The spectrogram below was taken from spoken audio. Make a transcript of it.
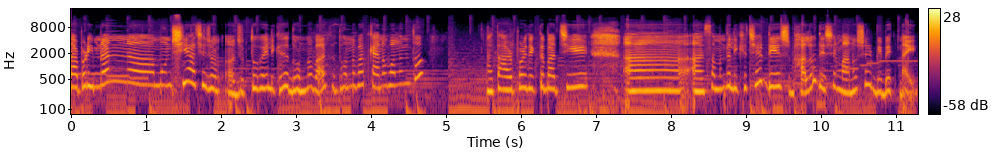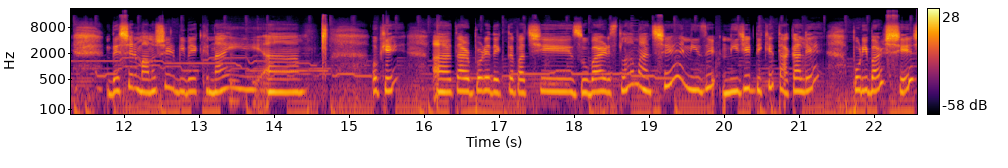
তারপর ইমরান মুন্সি আছে যুক্ত হয়ে লিখেছে, ধন্যবাদ। ধন্যবাদ কেন বলেন তো? তারপরে দেখতে পাচ্ছি সামান্তা লিখেছে, দেশ ভালো, দেশের মানুষের বিবেক নাই। দেশের মানুষের বিবেক নাই ওকে তারপরে দেখতে পাচ্ছি জুবার ইসলাম আছে নিজের নিজের দিকে তাকালে পরিবার শেষ,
